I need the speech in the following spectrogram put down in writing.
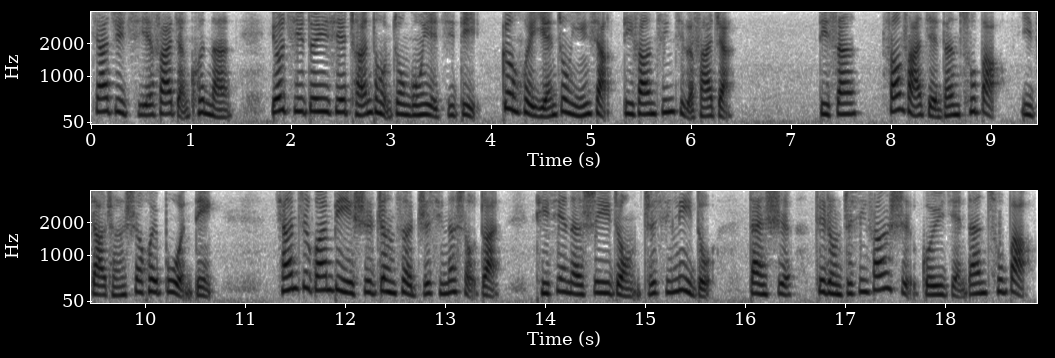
加剧企业发展困难，尤其对一些传统重工业基地，更会严重影响地方经济的发展。第三，方法简单粗暴。易造成社会不稳定。强制关闭是政策执行的手段，体现的是一种执行力度。但是，这种执行方式过于简单粗暴，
